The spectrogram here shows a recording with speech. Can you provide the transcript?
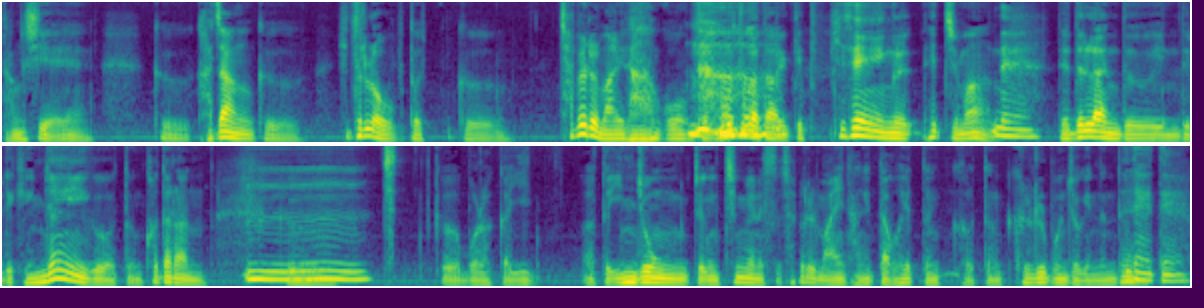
당시에 그 가장 그 히틀러부터 그 차별을 많이 당하고 그 모두가 다 이렇게 희생을 했지만 네. 네덜란드인들이 굉장히 그 어떤 커다란 음. 치- 그 뭐랄까 이 어떤 인종적인 측면에서 차별을 많이 당했다고 했던 그 어떤 글을 본 적이 있는데 네, 네.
